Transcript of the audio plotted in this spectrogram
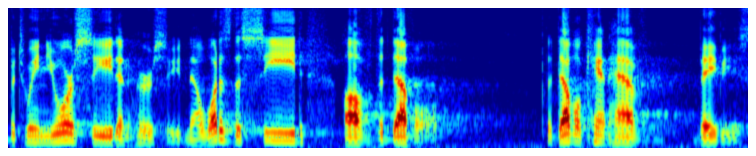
between your seed and her seed. Now, what is the seed of the devil? The devil can't have babies.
